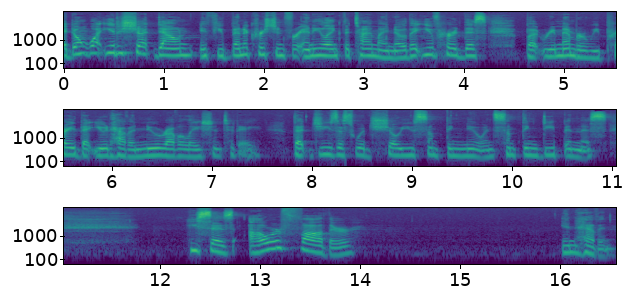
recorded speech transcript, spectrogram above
I don't want you to shut down if you've been a Christian for any length of time. I know that you've heard this, but remember, we prayed that you'd have a new revelation today, that Jesus would show you something new and something deep in this. He says, Our Father in heaven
